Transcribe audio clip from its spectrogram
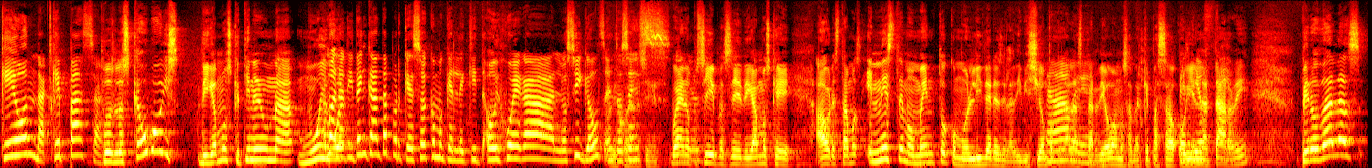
¿Qué onda? ¿Qué pasa? Pues los Cowboys, digamos que tienen una muy bueno, a buena... ti te encanta porque eso como que le quita. Hoy juega los Eagles, Hoy entonces. juegan. Bueno, pues sí, pues sí, digamos que ahora estamos en este momento como líderes de la división porque Ah, Dallas bien. perdió, vamos a ver qué pasa hoy en la tarde. Pero Dallas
